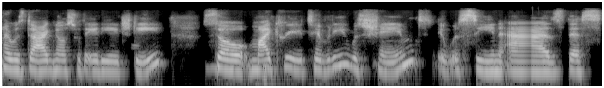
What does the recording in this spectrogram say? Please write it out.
I was diagnosed with ADHD. So mm-hmm. my creativity was shamed. It was seen as this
